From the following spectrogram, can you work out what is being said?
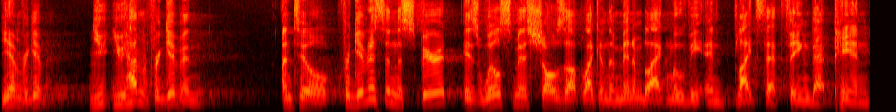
You haven't forgiven. You, you haven't forgiven until forgiveness in the spirit is Will Smith shows up like in the Men in Black movie and lights that thing, that pin,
